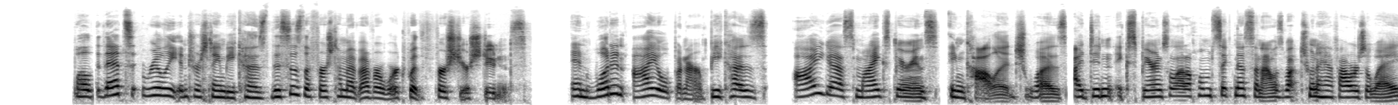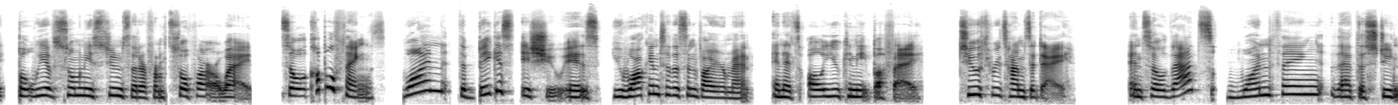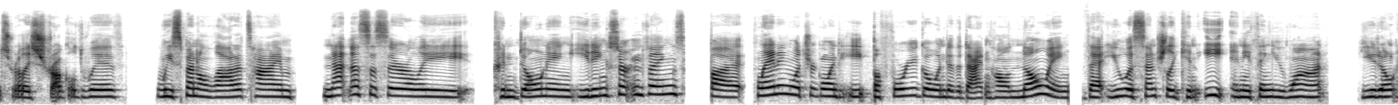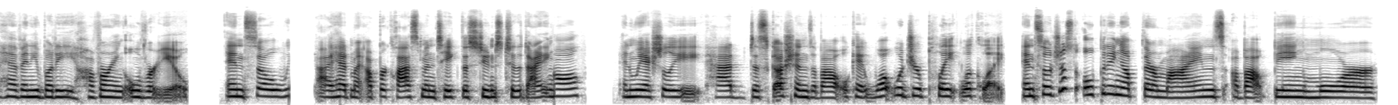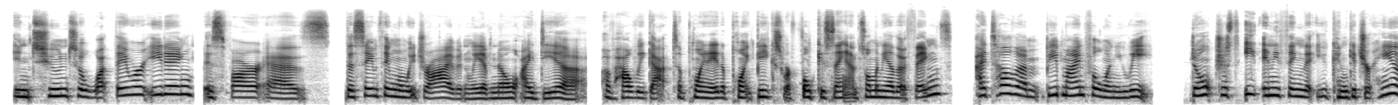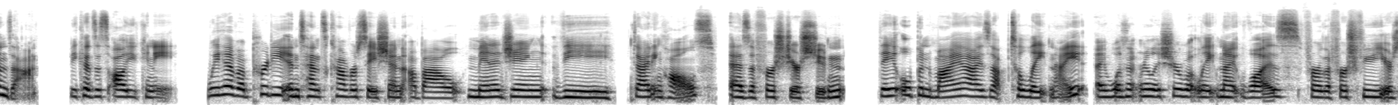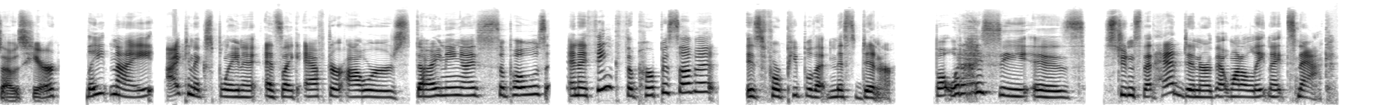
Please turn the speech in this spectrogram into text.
Well, that's really interesting because this is the first time I've ever worked with first year students. And what an eye opener because I guess my experience in college was I didn't experience a lot of homesickness and I was about two and a half hours away. But we have so many students that are from so far away. So, a couple things. One, the biggest issue is you walk into this environment and it's all you can eat buffet two, three times a day. And so that's one thing that the students really struggled with. We spent a lot of time not necessarily condoning eating certain things, but planning what you're going to eat before you go into the dining hall, knowing that you essentially can eat anything you want. You don't have anybody hovering over you. And so we, I had my upperclassmen take the students to the dining hall and we actually had discussions about okay, what would your plate look like? And so just opening up their minds about being more in tune to what they were eating as far as the same thing when we drive and we have no idea of how we got to point A to point B because we're focusing on so many other things. I tell them be mindful when you eat. Don't just eat anything that you can get your hands on because it's all you can eat. We have a pretty intense conversation about managing the dining halls as a first year student. They opened my eyes up to late night. I wasn't really sure what late night was for the first few years I was here late night. I can explain it as like after hours dining, I suppose. And I think the purpose of it is for people that miss dinner. But what I see is students that had dinner that want a late night snack.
